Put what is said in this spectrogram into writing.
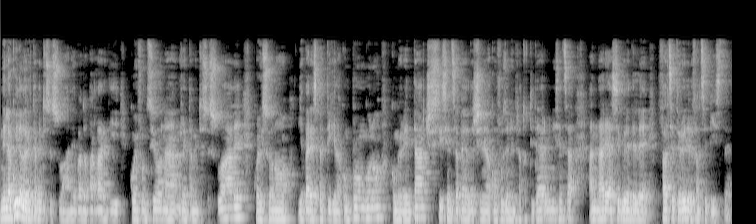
Nella guida all'orientamento sessuale vado a parlare di come funziona l'orientamento sessuale, quali sono gli vari aspetti che la compongono, come orientarci senza perderci nella confusione tra tutti i termini, senza andare a seguire delle false teorie, delle false piste.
